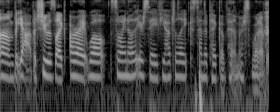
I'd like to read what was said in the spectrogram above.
Um, but yeah, but she was like, "All right, well, so I know that you're safe. You have to like send a pic of him or whatever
